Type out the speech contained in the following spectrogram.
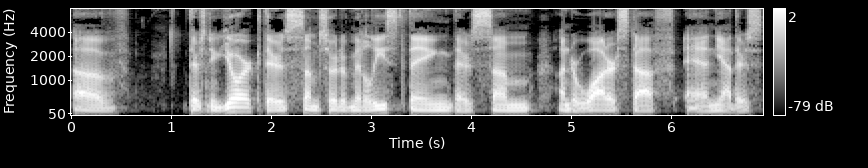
of there's New York, there's some sort of Middle East thing, there's some underwater stuff, and yeah, there's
